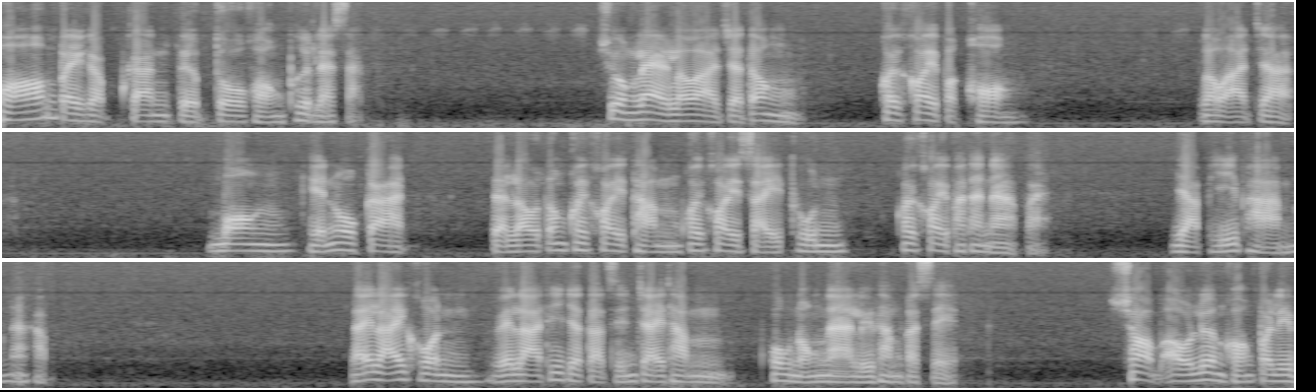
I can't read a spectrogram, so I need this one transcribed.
พร้อมๆไปกับการเติบโตของพืชและสัตว์ ช่วงแรกเราอาจจะต้องค่อยๆประคอง เราอาจจะมองเห็นโอกาส แต่เราต้องค่อยๆทำค่อยๆใส่ทุน ค่อยๆพัฒนาไป อย่าผีผามนะครับ หลายๆ คนเวลาที่จะตัดสินใจทำโคกหนองนาหรือทำเกษตร ชอบเอาเรื่องของปริ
